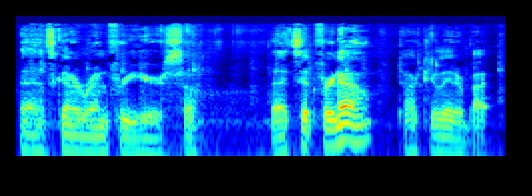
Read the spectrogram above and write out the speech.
And it's going to run for years. So that's it for now. Talk to you later. Bye.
